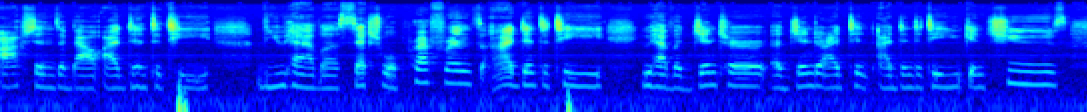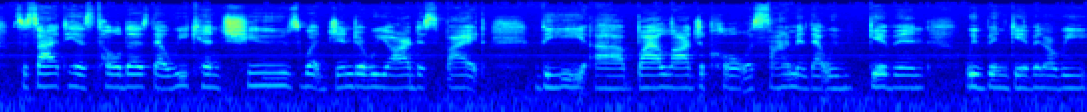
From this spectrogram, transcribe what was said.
options about identity. You have a sexual preference identity. You have a gender a gender identity. You can choose. Society has told us that we can choose what gender we are despite the uh, biological assignment that we've given we've been given or we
